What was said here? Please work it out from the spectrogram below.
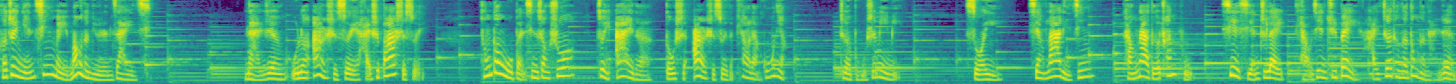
和最年轻美貌的女人在一起。男人无论二十岁还是八十岁，从动物本性上说，最爱的都是二十岁的漂亮姑娘，这不是秘密。所以，像拉里金、唐纳德·川普。谢贤之类条件具备还折腾得动的男人，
